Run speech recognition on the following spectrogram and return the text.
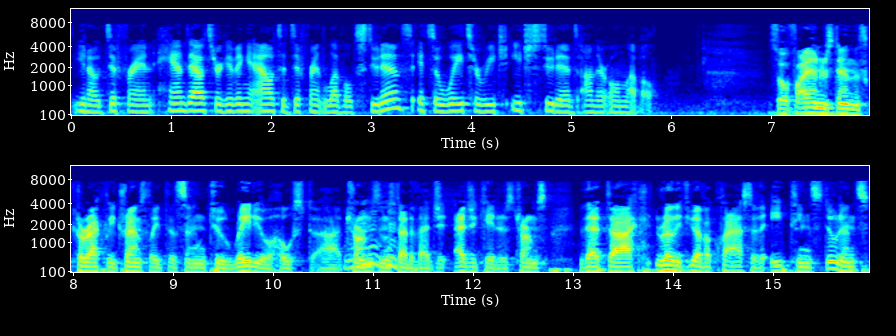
you know, different handouts you're giving out to different leveled students. It's a way to reach each student on their own level. So if I understand this correctly, translate this into radio host uh, terms instead of edu- educators terms. That uh, really, if you have a class of 18 students,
